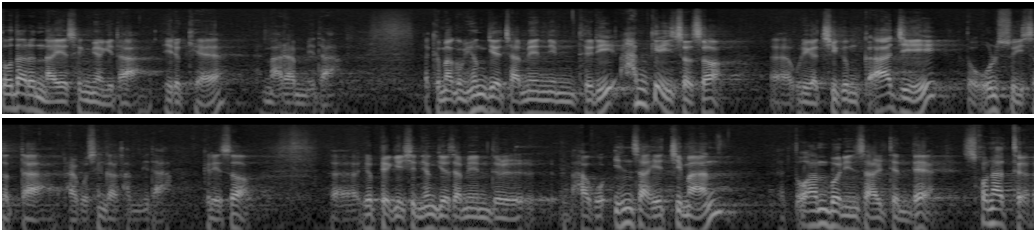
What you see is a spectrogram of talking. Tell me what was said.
또 다른 나의 생명이다. 이렇게 말합니다. 그만큼 형제 자매님들이 함께 있어서 우리가 지금까지 또 올 수 있었다라고 생각합니다. 그래서 옆에 계신 형제 자매님들하고 인사했지만 또 한 번 인사할 텐데 소나트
